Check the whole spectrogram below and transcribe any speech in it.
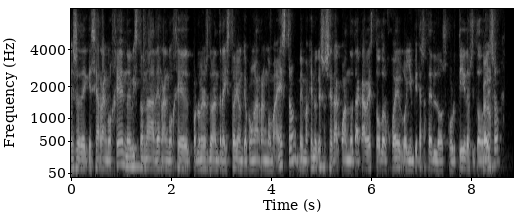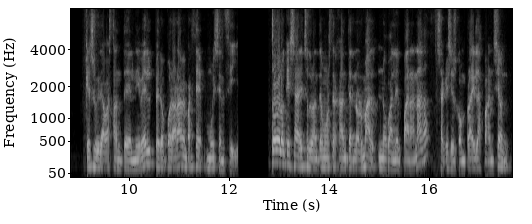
Eso de que sea rango G. No he visto nada de rango G, por lo menos durante la historia, aunque ponga rango maestro. Me imagino que eso será cuando te acabes todo el juego y empiezas a hacer los curtidos y todo Claro. eso, que subirá bastante el nivel, pero por ahora me parece muy sencillo. Todo lo que se ha hecho durante Monster Hunter normal no vale para nada. O sea que si os compráis la expansión,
